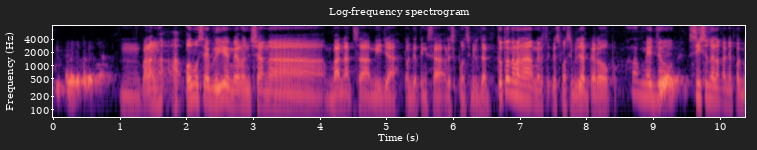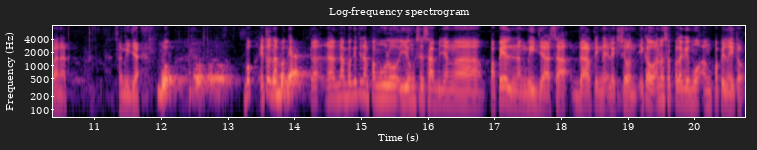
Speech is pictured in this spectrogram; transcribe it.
hindi talaga maganda. Hmm, parang almost every year meron siyang ah, banat sa media pagdating sa responsibilidad. Totoo naman na may res- responsibilidad pero parang medyo seasonal lang kanyang pagbanat sa media. Bok, Oo. Bok, ito nabanggit, na, nabanggit ng Pangulo yung sasabi niyang ah, papel ng media sa darating na eleksyon. Ikaw, ano sa palagay mo ang papel na ito?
